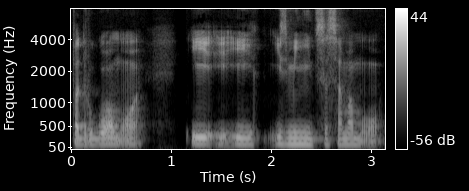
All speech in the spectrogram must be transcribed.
по-другому, и, и- и измениться самому.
